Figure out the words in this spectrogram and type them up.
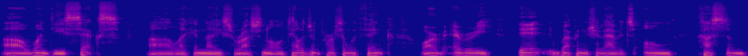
uh, one d six, uh, like a nice, rational, intelligent person would think, or if every weapon should have its own custom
